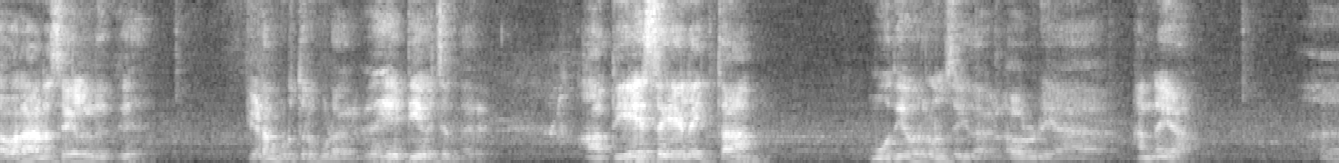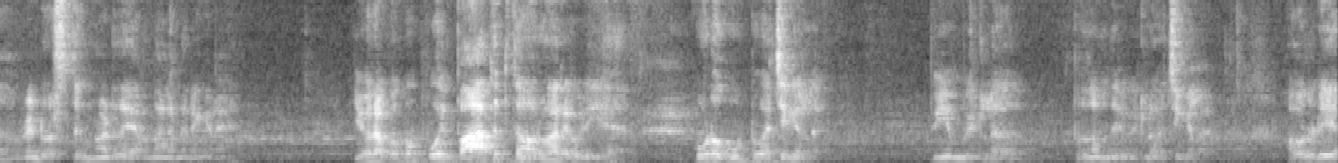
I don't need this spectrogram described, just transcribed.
தவறான செயல்களுக்கு இடம் கொடுத்துடக்கூடாது எட்டியே வச்சுருந்தாரு. அதே செயலைத்தான் மோதி அவர்களும் செய்தார்கள். அவருடைய அன்னையார் ரெண்டு வருஷத்துக்கு முன்னாடி தான் இறந்தாங்கன்னு நினைக்கிறேன். இவர் அப்பப்போ போய் பார்த்துட்டு தான் வருவார் வழிய கூட கூப்பிட்டு வச்சுக்கல. பிஎம் வீட்டில் பிரதம மந்திரி வீட்டில் வச்சுக்கல. அவருடைய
